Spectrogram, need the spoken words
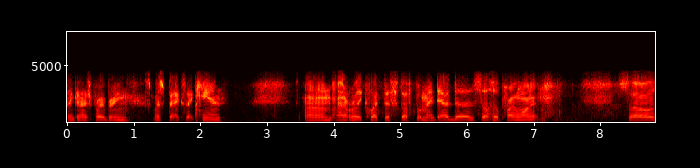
thinking I should probably bring as much back as I can. Um, I don't really collect this stuff, but my dad does, so he'll probably want it. So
